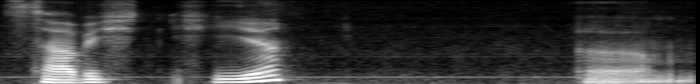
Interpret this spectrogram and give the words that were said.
Jetzt habe ich hier ähm,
